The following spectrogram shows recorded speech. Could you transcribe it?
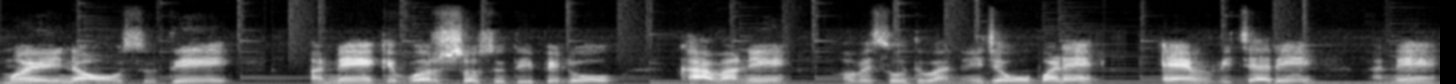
મહિનાઓ સુધી અને કે વર્ષો સુધી પેલું ખાવાની હવે શોધવા નહીં જવું પડે. એમ વિચારી અને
